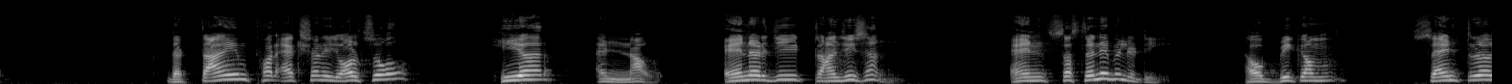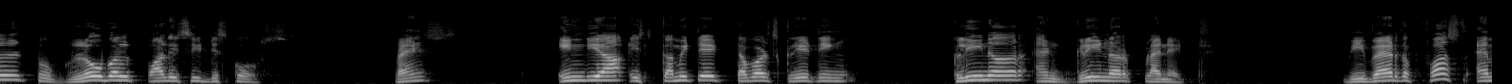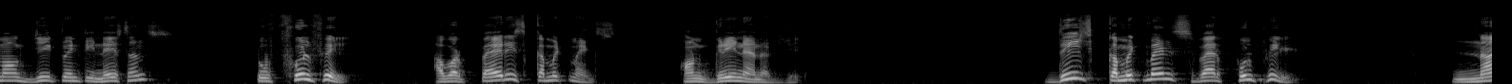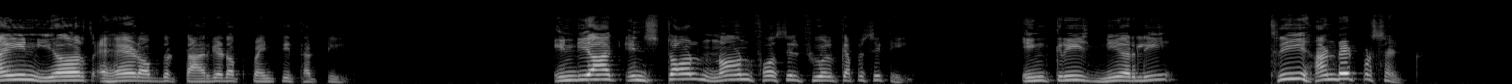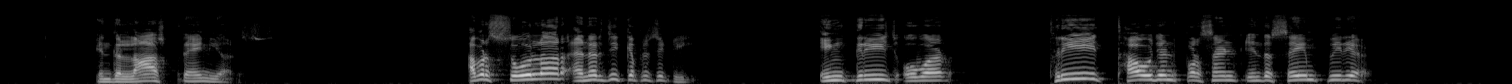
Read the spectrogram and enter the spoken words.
The time for action is also here and now. Energy transition and sustainability have become central to global policy discourse. Friends, India is committed towards creating cleaner and greener planet. We were the first among G20 nations to fulfill our Paris commitments on green energy. These commitments were fulfilled nine years ahead of the target of 2030. India's installed non-fossil fuel capacity increased nearly 300% in the last 10 years. Our solar energy capacity increased over 3000% in the same period.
